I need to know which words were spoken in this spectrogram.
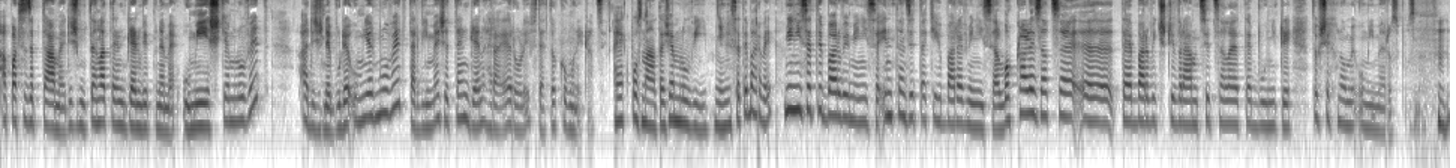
a pak se zeptáme, když mu tenhle ten gen vypneme, umí ještě mluvit? A když nebude umět mluvit, tak víme, že ten gen hraje roli v této komunikaci. A jak poznáte, že mluví? Mění se ty barvy? Mění se ty barvy, mění se intenzita těch barev, mění se lokalizace e, té barvičky v rámci celé té buňky. To všechno my umíme rozpoznat. Hm.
